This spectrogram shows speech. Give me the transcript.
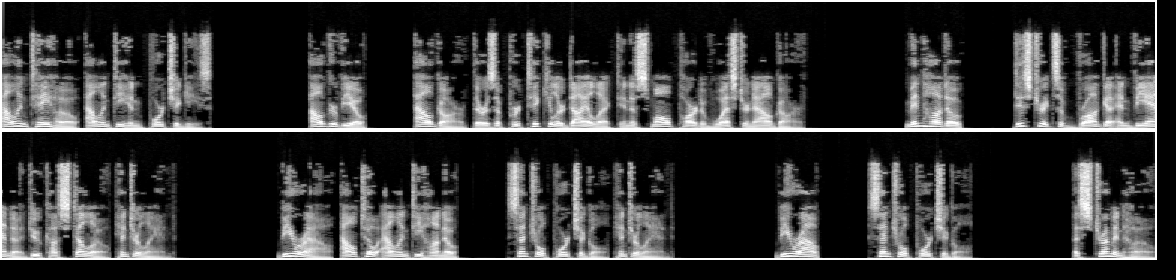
Alentejo, Alentejan Portuguese. Algarvio, Algarve. There is a particular dialect in a small part of western Algarve. Minhoto, districts of Braga and Viana do Castelo, hinterland. Beirão, Alto Alentejano, Central Portugal hinterland. Beirão Central Portugal. Estremenho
